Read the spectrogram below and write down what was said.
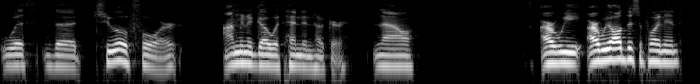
with the 204. I'm going to go with Hendon Hooker. Now, are we are we all disappointed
